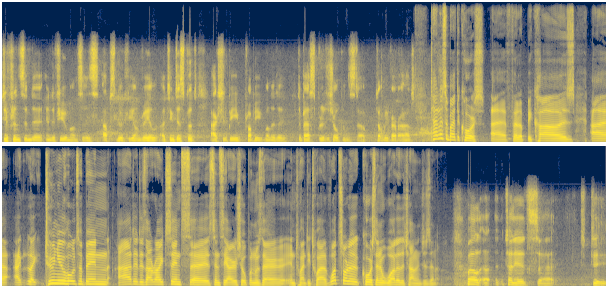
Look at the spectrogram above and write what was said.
difference in the in the few months is absolutely unreal. I think this could actually be probably one of the, the best British Opens that, that we've ever had. Tell us about the course, uh, Philip, because uh, I, like two new holes have been added. Is that right? Since uh, since the Irish Open was there in 2012, what sort of course in it? What are the challenges in it? Well, uh, I tell you, it's uh, the,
